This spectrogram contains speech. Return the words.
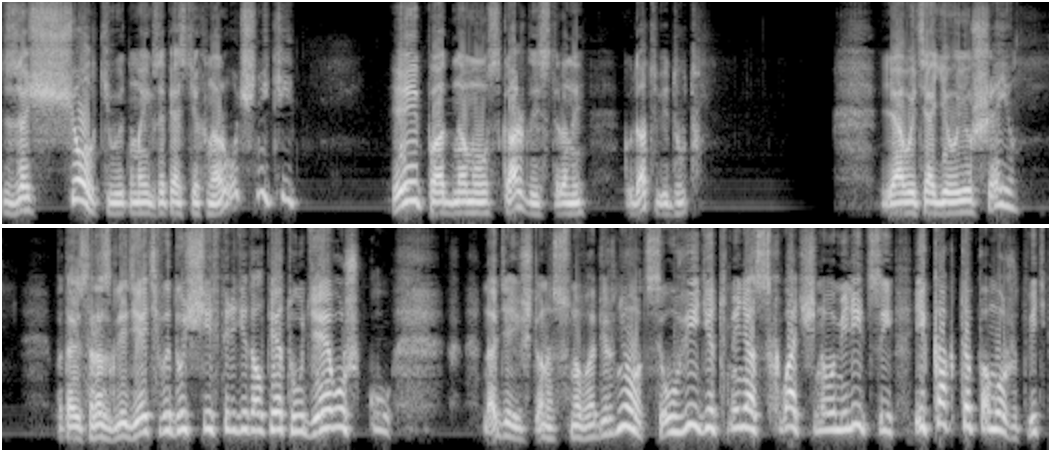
защелкивают на моих запястьях наручники и по одному с каждой стороны куда-то ведут. Я вытягиваю шею, пытаюсь разглядеть в идущей впереди толпе ту девушку, надеясь, что она снова обернется, увидит меня схваченного милицией и как-то поможет, ведь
